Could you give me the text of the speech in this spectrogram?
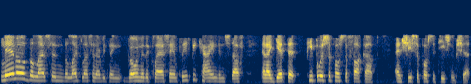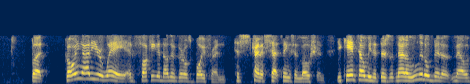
Nano, the lesson, the life lesson, everything, going to the class saying, please be kind and stuff. And I get that people are supposed to fuck up and she's supposed to teach them shit. But going out of your way and fucking another girl's boyfriend to kind of set things in motion, you can't tell me that there's not a little bit of mal,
